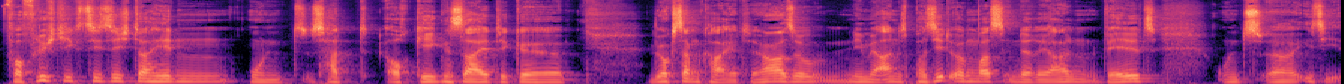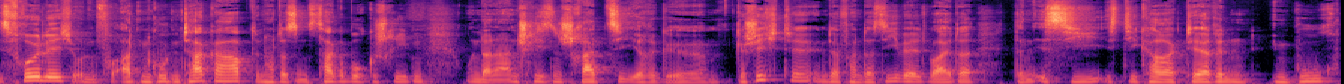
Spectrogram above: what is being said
verflüchtigt sie sich dahin und es hat auch gegenseitige Wirksamkeit. Ja, also nehmen wir an, es passiert irgendwas in der realen Welt und äh, Izzy ist fröhlich und hat einen guten Tag gehabt und hat das ins Tagebuch geschrieben und dann anschließend schreibt sie ihre Ge Geschichte in der Fantasiewelt weiter. Dann ist sie, ist die Charakterin im Buch,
